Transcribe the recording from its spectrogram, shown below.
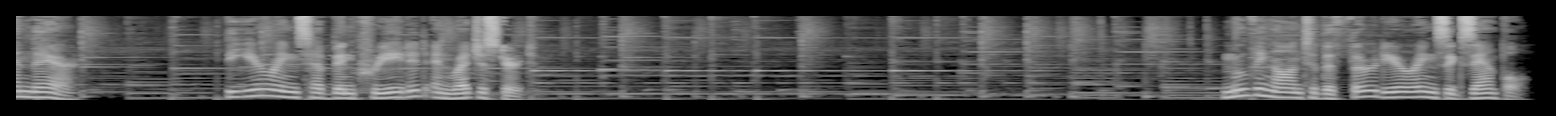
And there. The earrings have been created and registered. Moving on to the third earrings example.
